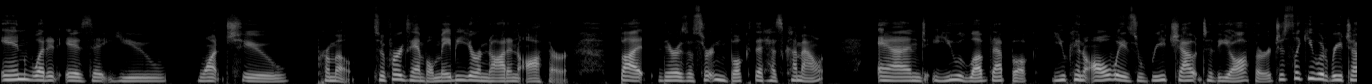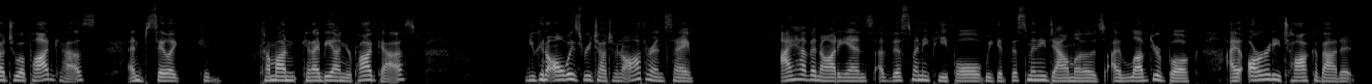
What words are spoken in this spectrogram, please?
in what it is that you want to promote? So for example maybe you're not an author but there is a certain book that has come out and you love that book, you can always reach out to the author, just like you would reach out to a podcast and say, like, come on, can I be on your podcast? You can always reach out to an author and say, I have an audience of this many people. We get this many downloads. I loved your book. I already talk about it.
